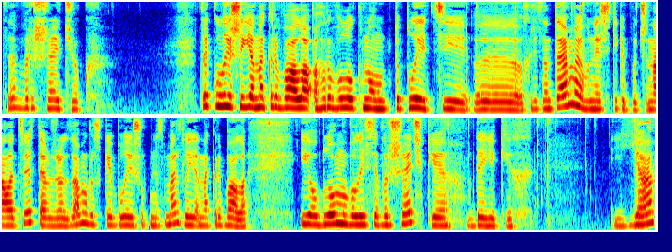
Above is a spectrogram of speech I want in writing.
Це вершечок. Це коли ще я накривала агроволокном теплиці е, хризантеми, вони ж тільки починали цвісти, вже заморозки були, щоб не змерзли, я накривала. І обломувалися вершечки в деяких. Я,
